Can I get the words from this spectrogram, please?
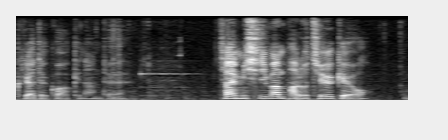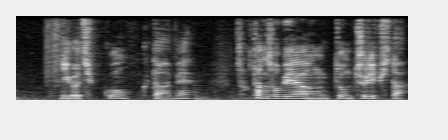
그래야 될 것 같긴 한데. 자 임시지만 바로 지을게요. 이거 짓고 그 다음에 석탄 소비량 좀 줄입시다.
